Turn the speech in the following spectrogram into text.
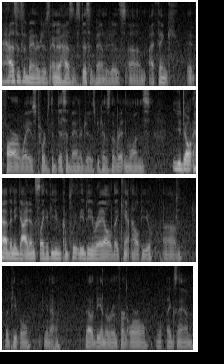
has its advantages and it has its disadvantages. Um, I think it far weighs towards the disadvantages because the written ones, you don't have any guidance. Like if you completely derail, they can't help you. Um, the people, you know, that would be in the room for an oral exam,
